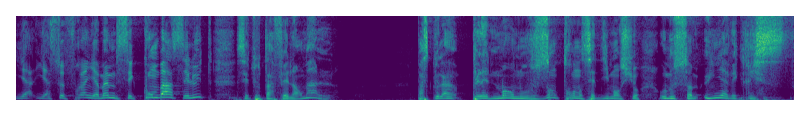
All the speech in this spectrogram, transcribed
il y, a ce frein, il y a même ces combats, ces luttes, c'est tout à fait normal. Parce que là, pleinement, nous entrons dans cette dimension où nous sommes unis avec Christ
